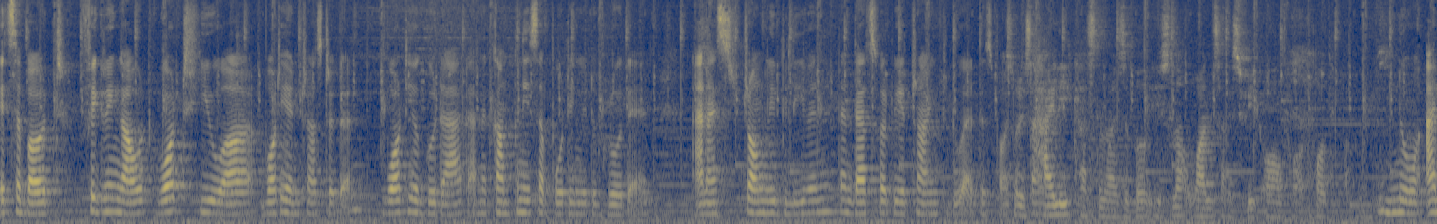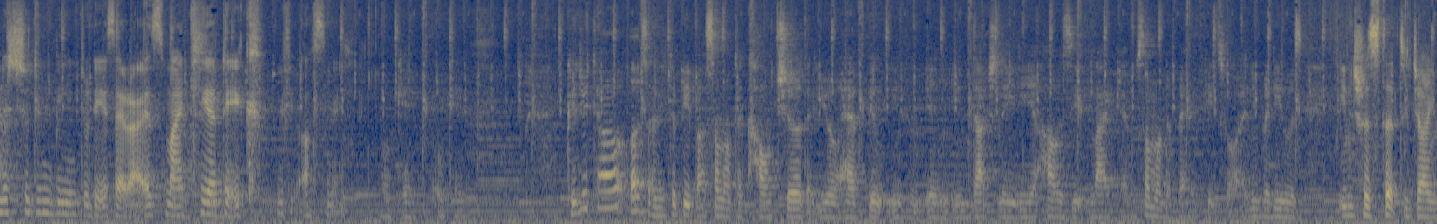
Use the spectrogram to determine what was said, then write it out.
it's about figuring out what you are, what you're interested in, what you're good at, and a company supporting you to grow there. And I strongly believe in it, and that's what we are trying to do at this point. So it's highly customizable. It's not one size fits all for all departments. No, and it shouldn't be in today's era. Is my clear take, if you ask me. Okay, okay. Could you tell us a little bit about some of the culture that you have built in, in, in Dutch Lady? How is it like and some of the benefits for anybody who is interested to join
